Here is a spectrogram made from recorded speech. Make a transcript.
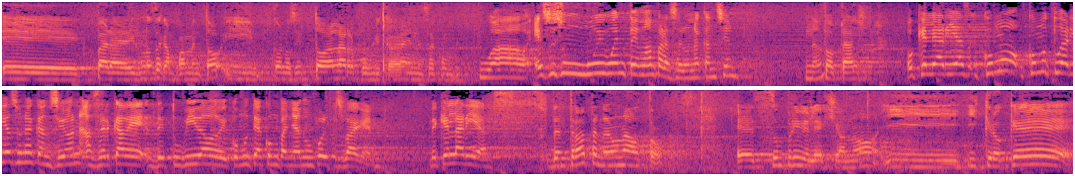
eh, para irnos de campamento y conocí toda la República en esa combi. Wow, eso es un muy buen tema para hacer una canción, ¿no? Total. ¿O qué le harías? ¿Cómo, cómo tú harías una canción acerca de, de tu vida o de cómo te ha acompañado un Volkswagen? ¿De qué le harías? De entrada, tener un auto es un privilegio, ¿no? Y, y creo que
